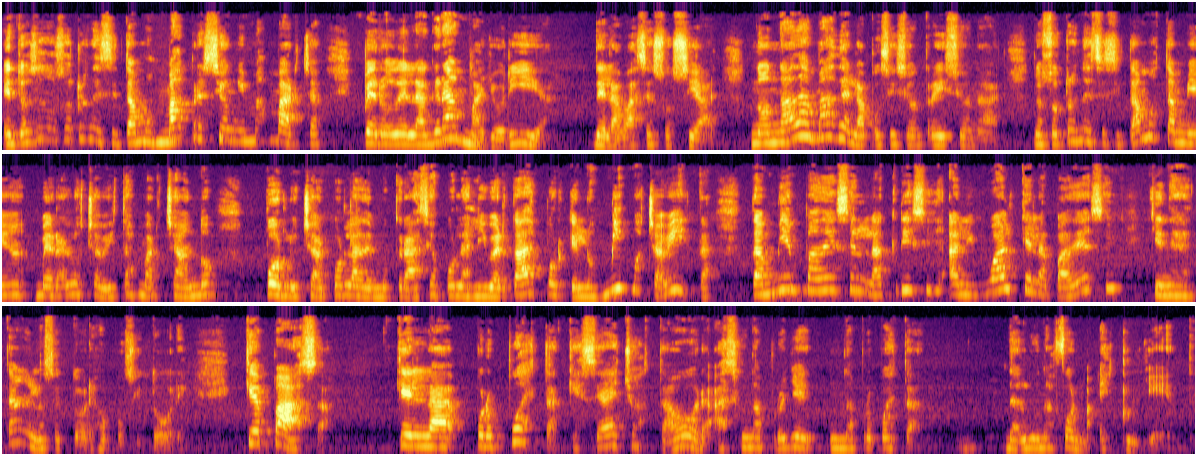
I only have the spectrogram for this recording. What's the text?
Entonces nosotros necesitamos más presión y más marcha, pero de la gran mayoría de la base social, no nada más de la posición tradicional. Nosotros necesitamos también ver a los chavistas marchando por luchar por la democracia, por las libertades, porque los mismos chavistas también padecen la crisis al igual que la padecen quienes están en los sectores opositores. ¿Qué pasa? Que la propuesta que se ha hecho hasta ahora hace una, propuesta de alguna forma excluyente,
